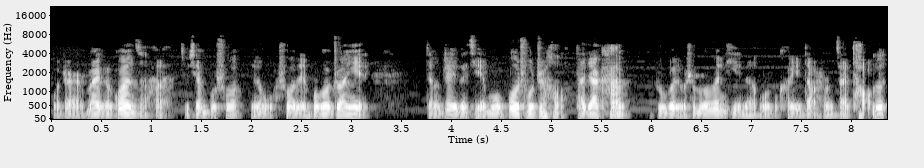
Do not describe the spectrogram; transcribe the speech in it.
我这儿卖个关子哈，就先不说，因为我说的也不够专业。等这个节目播出之后，大家看了，如果有什么问题呢，我们可以到时候再讨论。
